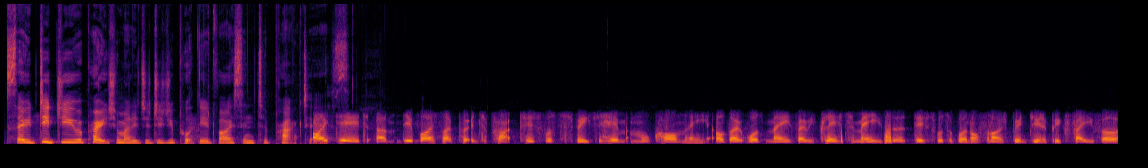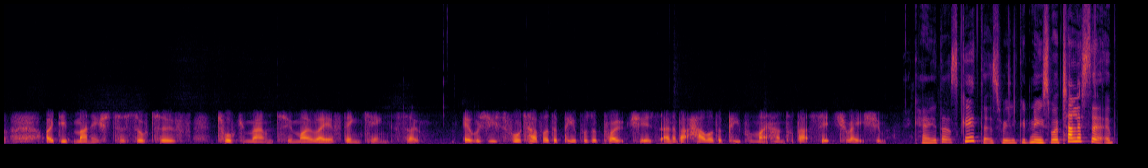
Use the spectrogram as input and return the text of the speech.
So, did you approach your manager? Did you put the advice into practice? I did. Um, the advice I put into practice was to speak to him more calmly. Although it was made very clear to me that this was a one-off and I was being doing a big favour, I did manage to sort of talk him round to my way of thinking. So it was useful to have other people's approaches and about how other people might handle that situation. Okay, that's good. That's really good news. Well, tell us that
